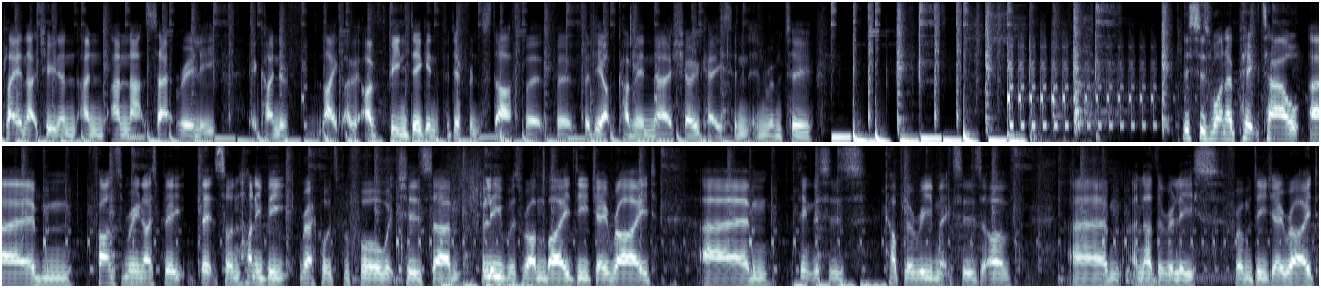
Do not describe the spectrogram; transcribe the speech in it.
playing that tune and, and, and that set really, it kind of like, I, have been digging for different stuff for, for, for the upcoming uh, showcase in, in room two. This is one I picked out um, found some really nice bits on Honeybeat Records before, which is, um, I believe was run by DJ Ride. Um, I think this is a couple of remixes of um, another release from DJ Ride,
